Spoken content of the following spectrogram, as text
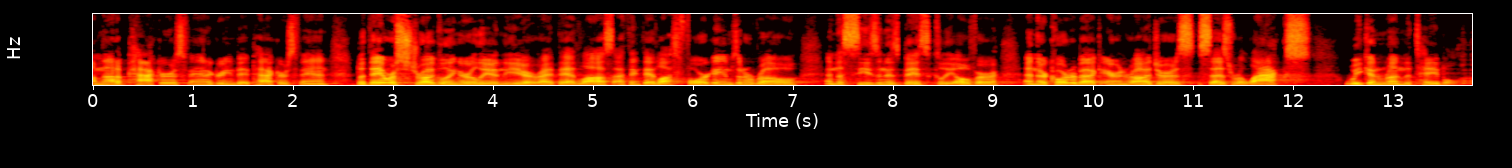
I'm not a Packers fan, a Green Bay Packers fan, but they were struggling early in the year, right? They had lost, I think they had lost four games in a row, and the season is basically over. And their quarterback, Aaron Rodgers, says, Relax, we can run the table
